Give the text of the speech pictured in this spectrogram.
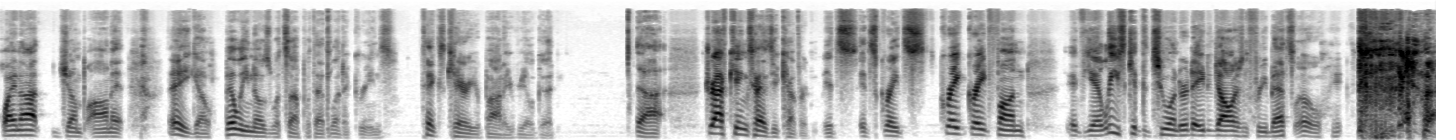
Why not jump on it? There you go. Billy knows what's up with Athletic Greens. Takes care of your body real good. Uh, DraftKings has you covered. It's it's great, great, great fun. If you at least get the two hundred eighty dollars in free bets. Oh,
